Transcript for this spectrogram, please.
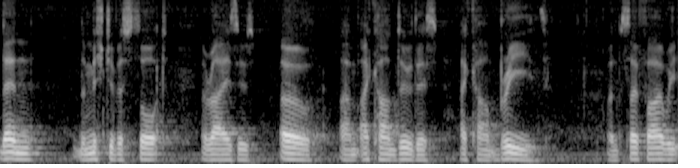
then the mischievous thought arises oh, um, I can't do this, I can't breathe. Well, so far we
